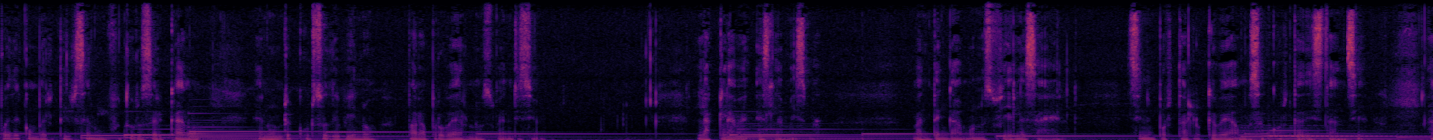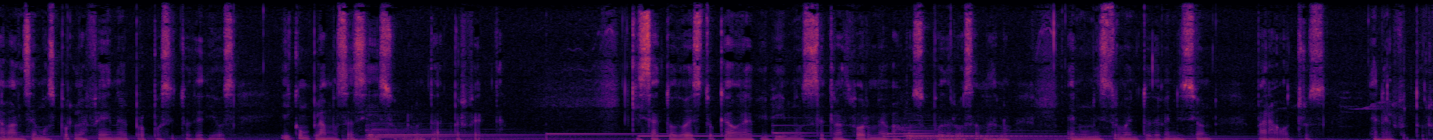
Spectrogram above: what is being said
puede convertirse en un futuro cercano en un recurso divino para proveernos bendición. La clave es la misma. Mantengámonos fieles a Él, sin importar lo que veamos a corta distancia. Avancemos por la fe en el propósito de Dios y cumplamos así su voluntad perfecta. Quizá todo esto que ahora vivimos se transforme bajo su poderosa mano en un instrumento de bendición para otros en el futuro.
